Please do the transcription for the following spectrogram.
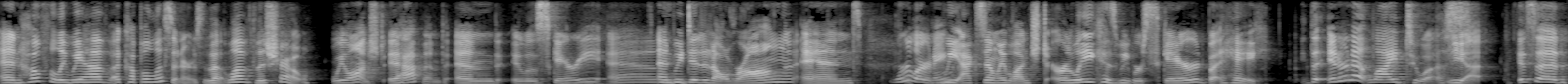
and hopefully, we have a couple listeners that love the show. We launched. It happened, and it was scary. And And we did it all wrong, and we're learning. we accidentally launched early because we were scared. But hey, the internet lied to us. Yeah. It said,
